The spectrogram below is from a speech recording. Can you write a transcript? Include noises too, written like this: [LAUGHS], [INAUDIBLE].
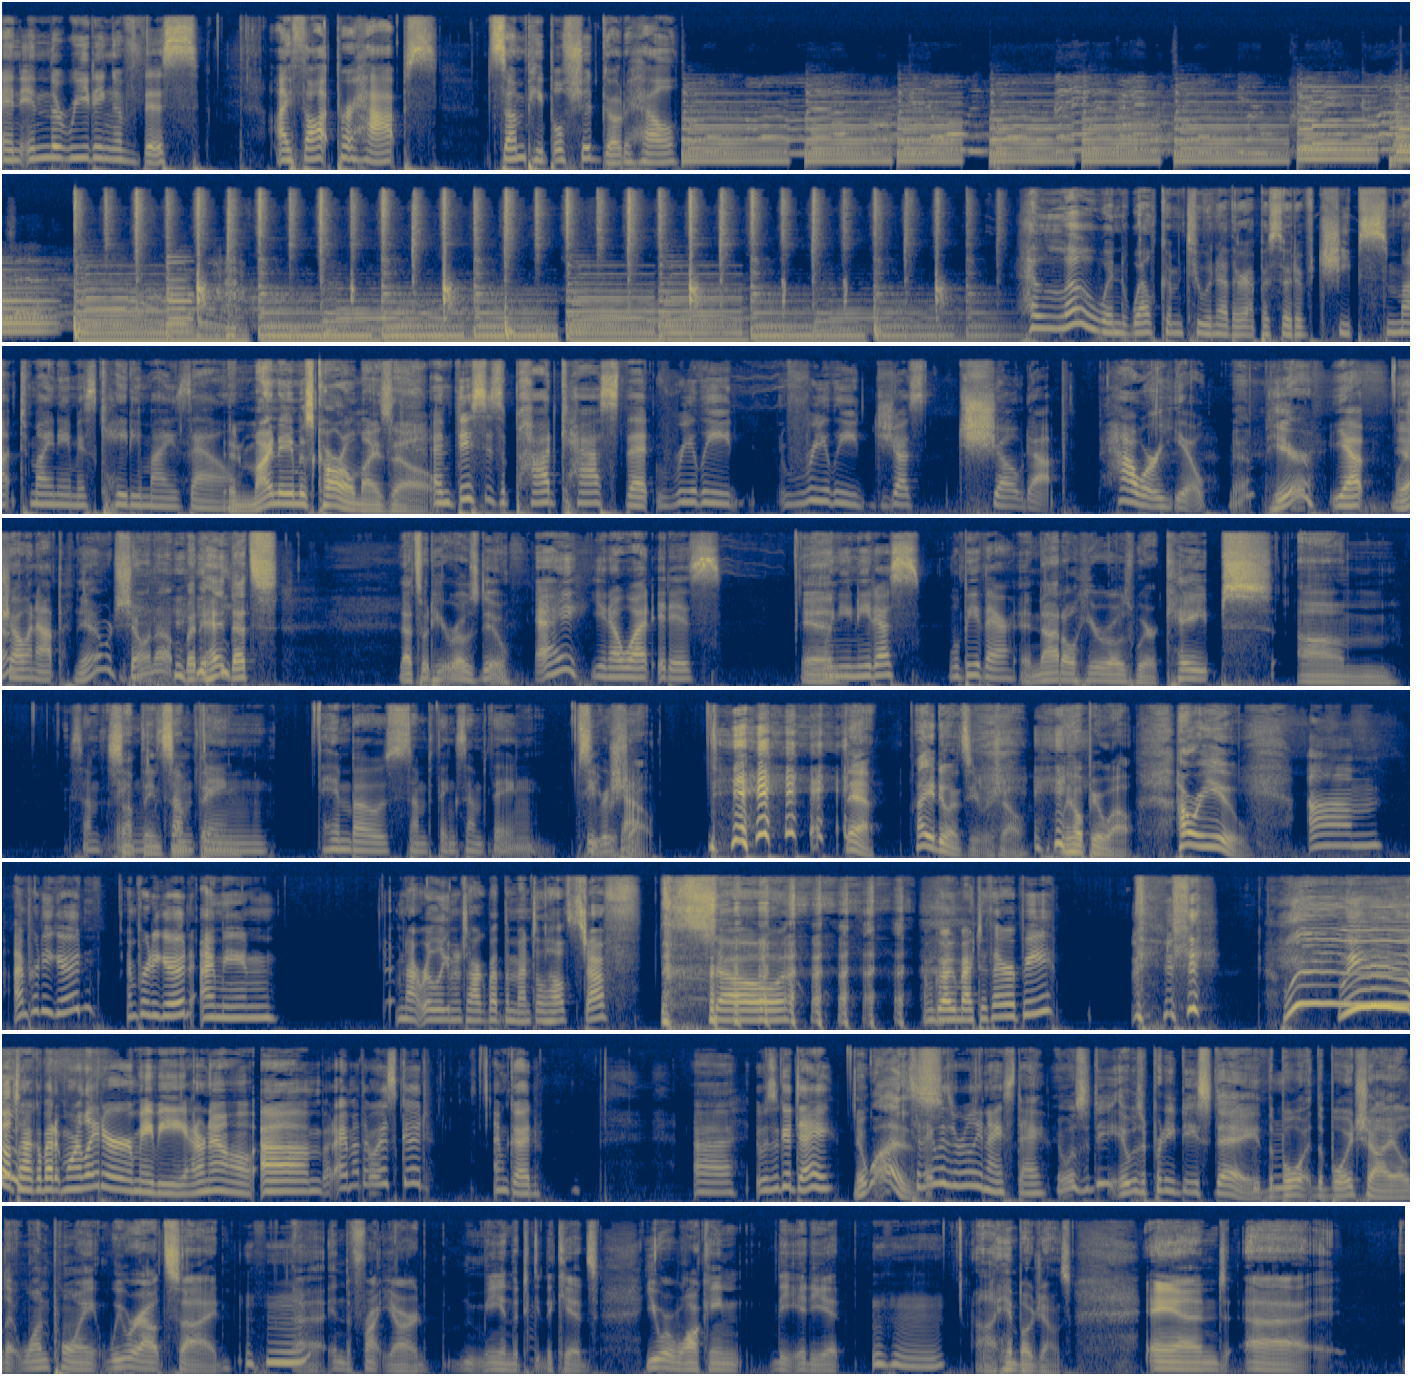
And in the reading of this, I thought perhaps some people should go to hell. Hello and welcome to another episode of Cheap Smut. My name is Katie Mizell. And my name is Carl Mizell. And this is a podcast that really, really just showed up. How are you? Yeah, here. Yep, we're Yeah. showing up. Yeah, we're [LAUGHS] showing up. But hey, that's that's what heroes do. Hey, you know what? It is. And when you need us, we'll be there. and not all heroes wear capes. Um Something, Something, something, himbos, something, something. C. Rochelle. Rochelle. [LAUGHS] Yeah. How you doing, C. Rochelle? We hope you're well. How are you? [LAUGHS] um, I'm pretty good. I'm pretty good. I mean, I'm not really going to talk about the mental health stuff. So [LAUGHS] I'm going back to therapy. [LAUGHS] Woo! Woo! I'll talk about it more later, maybe. I don't know. Um, but I'm otherwise good. I'm good. Uh, it was a good day. It was. Today was a really nice day. it was a de- it was a pretty decent day. The Mhm. boy the boy child at one point we were outside Mm-hmm. uh, in the front yard, me and the the kids. You were walking the idiot mm-hmm. uh, Himbo Jones, and uh,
